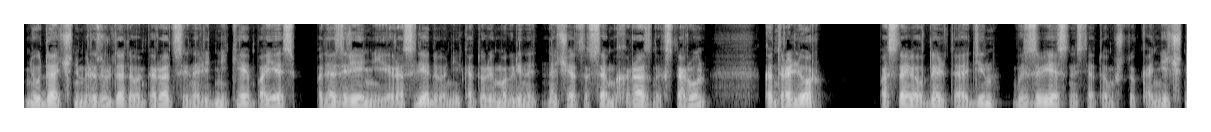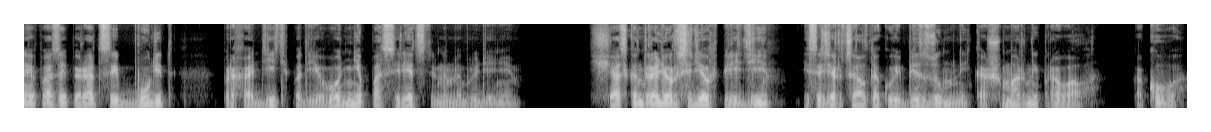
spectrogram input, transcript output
неудачным результатом операции на леднике, боясь подозрений и расследований, которые могли начаться с самых разных сторон, контролер поставил Дельта-1 в известность о том, что конечная фаза операции будет проходить под его непосредственным наблюдением. Сейчас контролер сидел впереди, и созерцал такой безумный, кошмарный провал, какого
